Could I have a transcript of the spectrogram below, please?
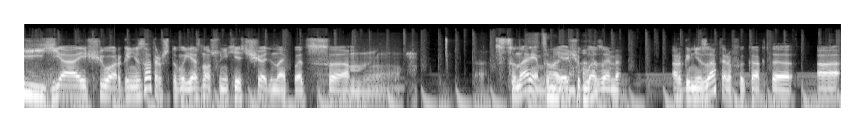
И я ищу организаторов, чтобы я знал, что у них есть еще один iPad с эм, сценарием. сценарием. Я ищу ага. глазами организаторов и как-то... А,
